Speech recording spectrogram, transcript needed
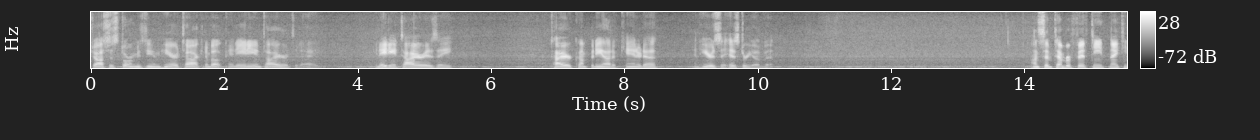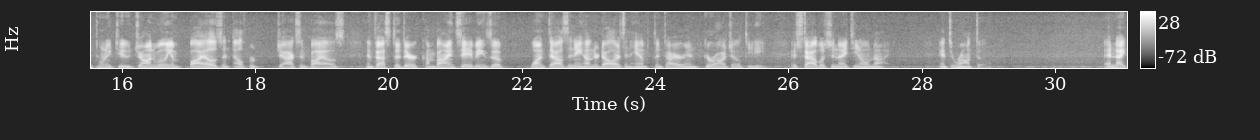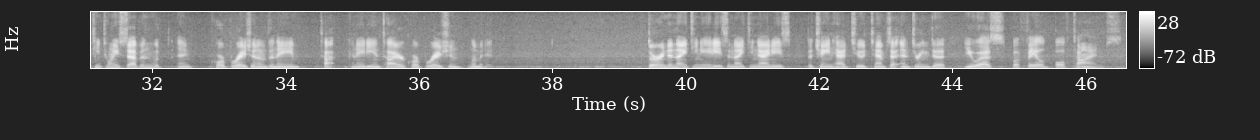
Josh's Store Museum here talking about Canadian Tire today. Canadian Tire is a tire company out of Canada and here's the history of it. On September 15, 1922, John William Billes and Alfred Jackson Billes invested their combined savings of $1,800 in Hamilton Tire and Garage Ltd., established in 1909 in Toronto. In 1927, with incorporation of the name Canadian Tire Corporation Limited. During the 1980s and 1990s, the chain had two attempts at entering the U.S. but failed both times.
